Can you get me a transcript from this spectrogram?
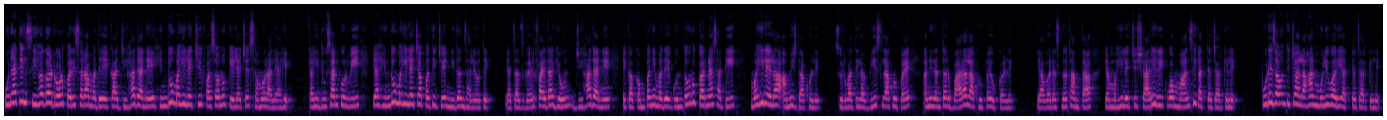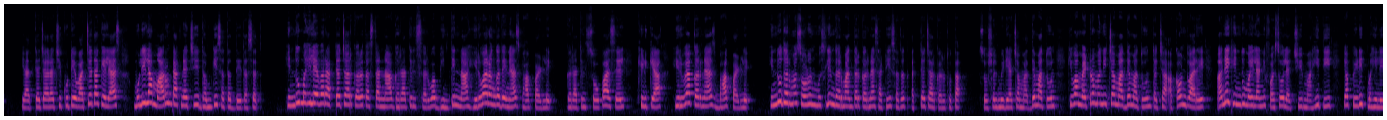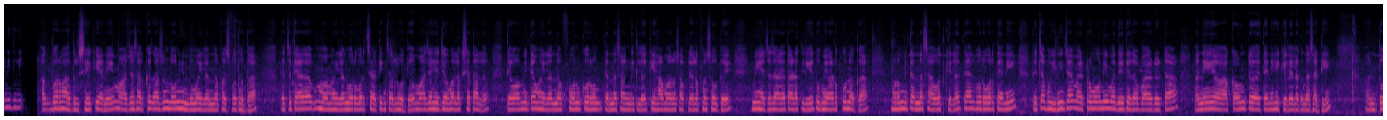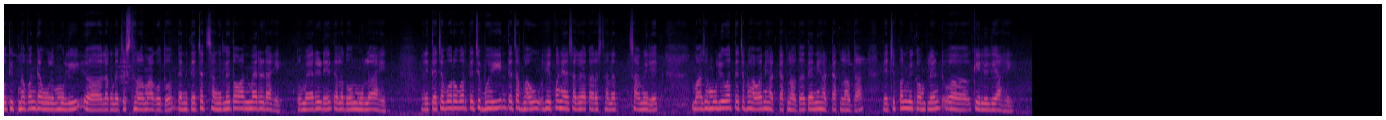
पुण्यातील सिंहगड रोड परिसरामध्ये एका जिहाद्याने हिंदू महिलेची फसवणूक केल्याचे समोर आले आहे. काही दिवसांपूर्वी या हिंदू महिलेच्या पतीचे निधन झाले होते. याचाच गैरफायदा घेऊन जिहाद्याने एका कंपनीमध्ये गुंतवणूक करण्यासाठी महिलेला आमिष दाखवले. सुरुवातीला वीस लाख रुपये आणि नंतर बारा लाख रुपये उकळले. यावरच न थांबता या महिलेची शारीरिक व मानसिक अत्याचार केले. पुढे जाऊन तिच्या लहान मुलीवरही अत्याचार केले. या अत्याचाराची कुठे वाच्यता केल्यास मुलीला मारून टाकण्याची धमकी सतत देत असत. हिंदू महिलेवर अत्याचार करत असताना घरातील सर्व भिंतींना हिरवा रंग देण्यास भाग पाडले. घरातील सोफा असेल खिडक्या हिरव्या करण्यास भाग पाडले. हिंदू धर्म सोडून मुस्लिम धर्मांतर करण्यासाठी सतत अत्याचार करत होता. सोशल मीडियाच्या माध्यमातून किंवा मेट्रोमनीच्या माध्यमातून त्याच्या अकाउंटद्वारे अनेक हिंदू महिलांनी फसवल्याची माहिती या पीडित महिलेने दिली. अकबर बहादूर शेख याने माझ्यासारखंच अजून दोन हिंदू महिलांना फसवत होता. त्याचं त्या म महिलांबरोबर चॅटिंग चालू होतं. माझ्या हे जेव्हा लक्षात आलं तेव्हा मी त्या महिलांना फोन करून त्यांना सांगितलं की हा माणूस आपल्याला फसवतो आहे मी ह्याच्या जाळ्यात अडकली आहे तुम्ही अडकू नका. म्हणून मी त्यांना सावध केलं. त्याचबरोबर त्यांनी त्याच्या बहिणीच्या मॅट्रोमोनीमध्ये त्याचा बायोडेटा आणि अकाउंट त्याने हे केलं लग्नासाठी. आणि तो तिथनं पण त्या मुली मुली लग्नाचे स्थळं मागवतो. त्यांनी त्याच्यात सांगितले तो अनमॅरिड आहे. तो मॅरिड आहे त्याला दोन मुलं आहेत. आणि त्याच्याबरोबर त्याची बहीण त्याचा भाऊ हे पण ह्या सगळ्या कारस्थानात सामील आहेत. माझ्या मुलीवर त्याच्या भावाने हात टाकला होता त्यांनी हात टाकला होता. त्याची पण मी कंप्लेंट केलेली आहे.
